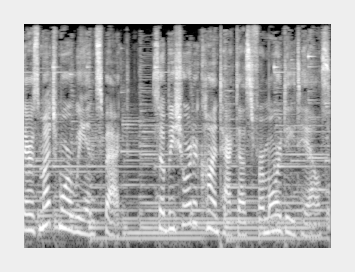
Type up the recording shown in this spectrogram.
There's much more we inspect, so be sure to contact us for more details.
